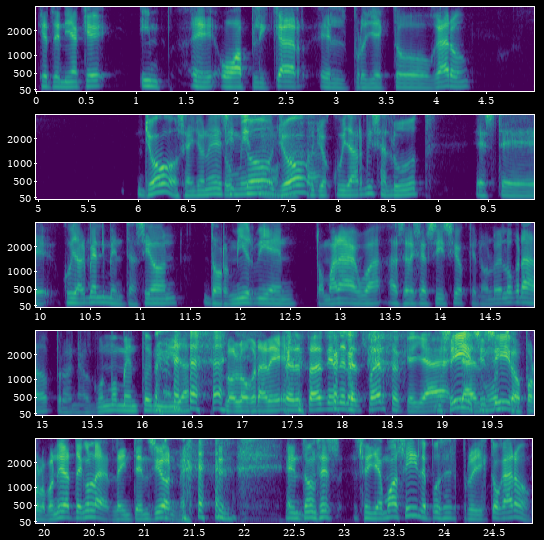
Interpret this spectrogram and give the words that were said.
que tenía que eh, o aplicar el proyecto Garo. Yo, o sea, yo necesito yo, yo cuidar mi salud, este, cuidar mi alimentación, dormir bien, tomar agua, hacer ejercicio, que no lo he logrado, pero en algún momento de mi vida lo lograré. Pero estás haciendo el esfuerzo, que ya. Sí, sí, sí, o por lo menos ya tengo la, intención. Entonces se llamó así, le puse el proyecto Garo.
